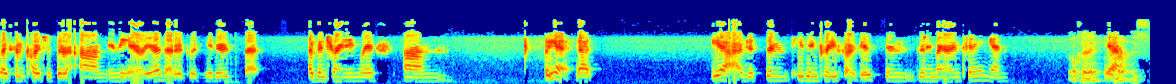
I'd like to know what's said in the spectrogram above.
like some coaches that are um, in the area that are good hitters that I've been training with. Um, but yeah, that yeah, I've just been keeping pretty focused and doing my own thing and Okay, Yeah. nice.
